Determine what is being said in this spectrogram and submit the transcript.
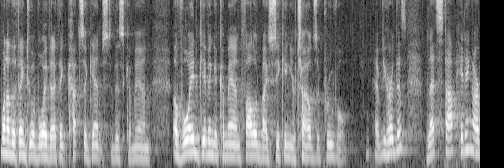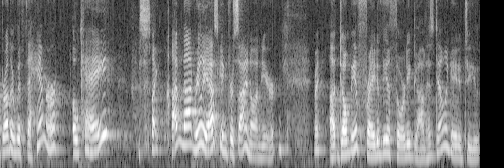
One other thing to avoid that I think cuts against this command avoid giving a command followed by seeking your child's approval. Have you heard this? Let's stop hitting our brother with the hammer, okay? It's like, I'm not really asking for sign on here. Right? Uh, don't be afraid of the authority God has delegated to you.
